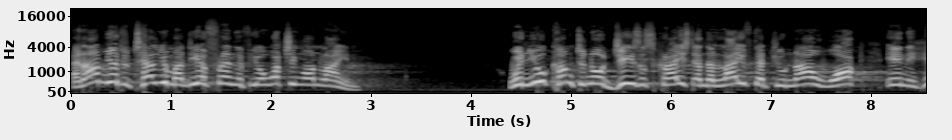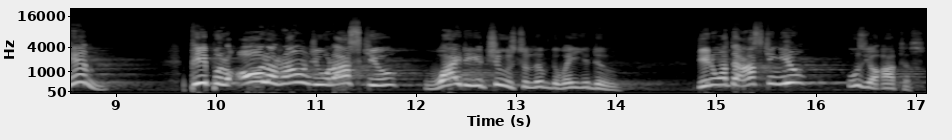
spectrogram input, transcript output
And I'm here to tell you, my dear friend, if you're watching online, when you come to know Jesus Christ and the life that you now walk in Him, people all around you will ask you, Why do you choose to live the way you do? Do you know what they're asking you? Who's your artist?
